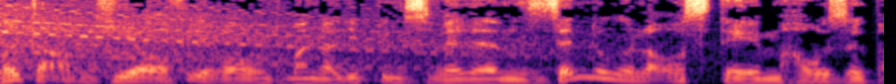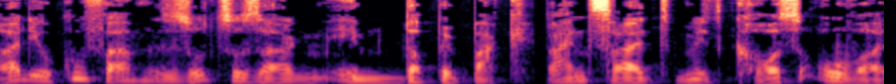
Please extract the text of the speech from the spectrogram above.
Heute Abend hier auf Ihrer und meiner Lieblingswelle Sendungen aus dem Hause Radio Kufa, sozusagen im Doppelpack. Rheinzeit mit Crossover,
